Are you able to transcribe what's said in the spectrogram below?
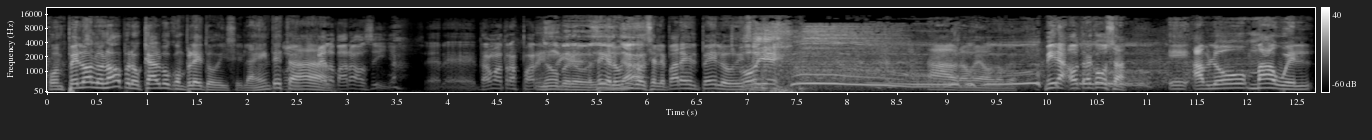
Con pelo a los lados, pero calvo completo, dice. La gente Con el está... pelo parado así, ya. Está más transparente. No, pero- Parece que lo único que se le para es el pelo. dice. Oye, Ah, bromeo, bromeo. Mira, otra cosa. Eh, habló Mauel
